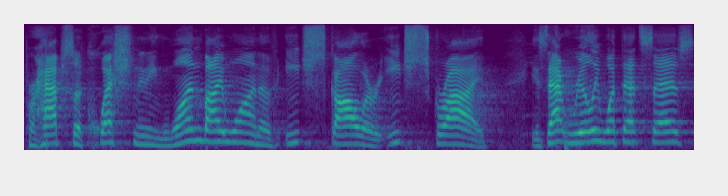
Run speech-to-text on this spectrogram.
perhaps a questioning one by one of each scholar, each scribe. Is that really what that says?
